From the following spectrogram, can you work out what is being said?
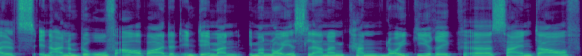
als in einem Beruf arbeitet, in dem man immer Neues lernen kann, neugierig äh, sein darf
